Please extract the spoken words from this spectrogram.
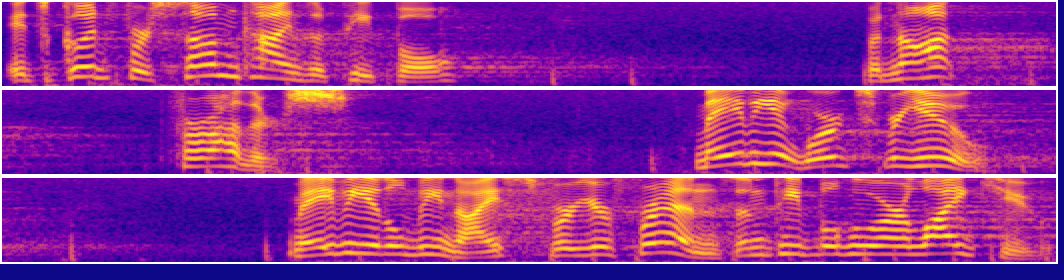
it's good for some kinds of people, but not for others. Maybe it works for you. Maybe it'll be nice for your friends and people who are like you.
